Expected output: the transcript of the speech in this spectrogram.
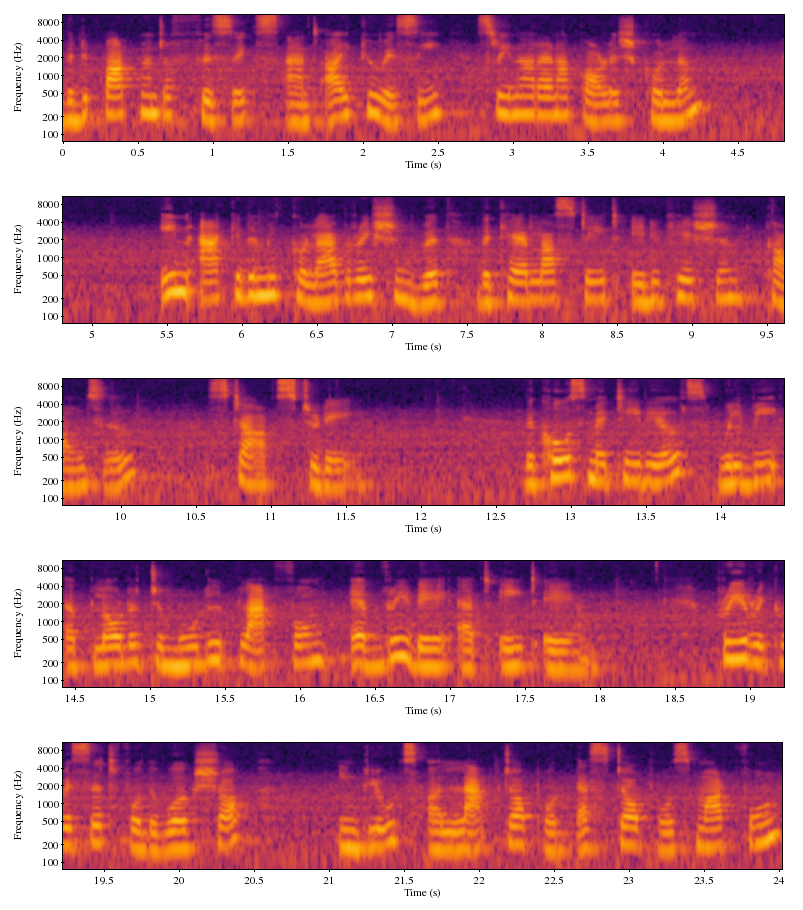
the Department of Physics and IQSC Srinarayana College Kollam in academic collaboration with the Kerala State Education Council starts today. The course materials will be uploaded to Moodle platform every day at 8 am. Prerequisite for the workshop includes a laptop or desktop or smartphone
